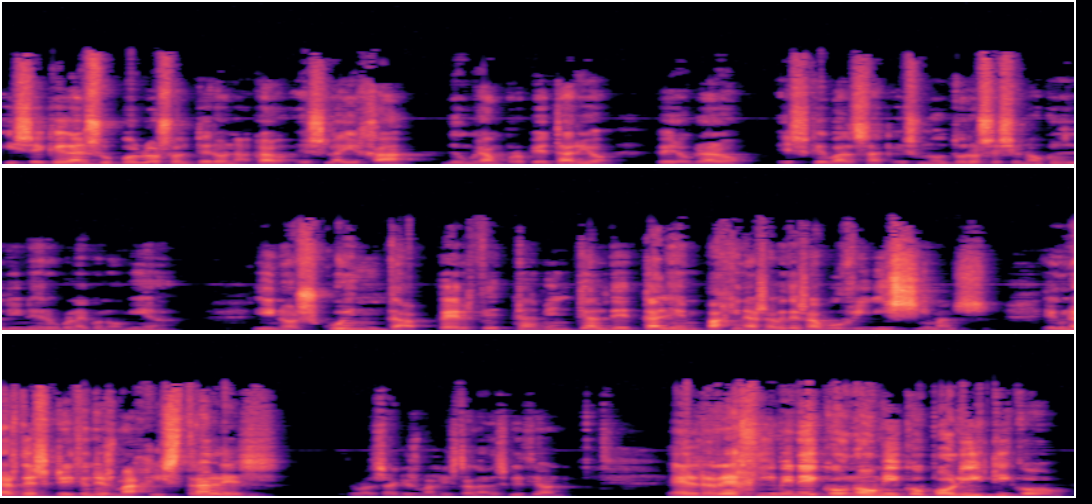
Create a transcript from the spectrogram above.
y se queda en su pueblo solterona. Claro, es la hija de un gran propietario, pero claro, es que Balzac es un autor obsesionado con el dinero, con la economía, y nos cuenta perfectamente al detalle en páginas a veces aburridísimas, en unas descripciones magistrales, Balzac es magistral en la descripción, el régimen económico político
